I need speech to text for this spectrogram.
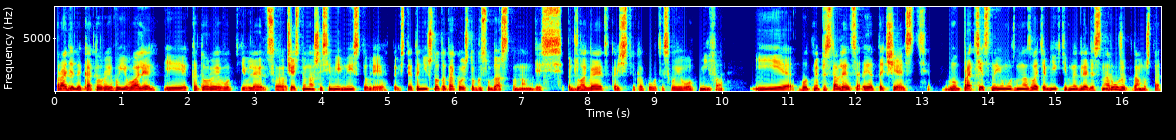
прадеды, которые воевали и которые вот являются частью нашей семейной истории. То есть это не что-то такое, что государство нам здесь предлагает в качестве какого-то своего мифа. И вот мне представляется эта часть, ну, протестной ее можно назвать объективно глядя снаружи, потому что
